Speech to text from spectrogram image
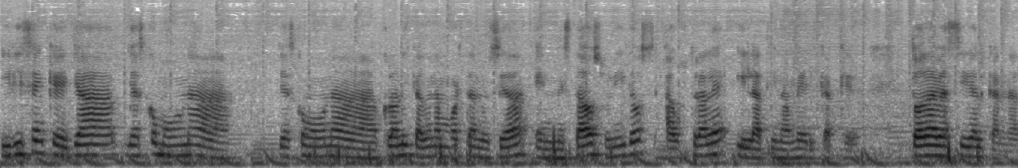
Y dicen que ya, ya es como una ya es como una crónica de una muerte anunciada en Estados Unidos, Australia y Latinoamérica, que todavía sigue el canal.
